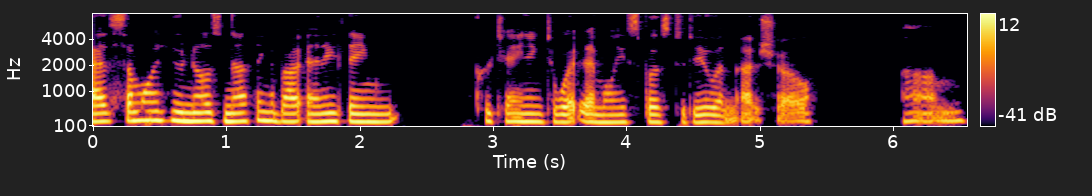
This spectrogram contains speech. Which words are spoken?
as someone who knows nothing about anything pertaining to what Emily's supposed to do in that show, um,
